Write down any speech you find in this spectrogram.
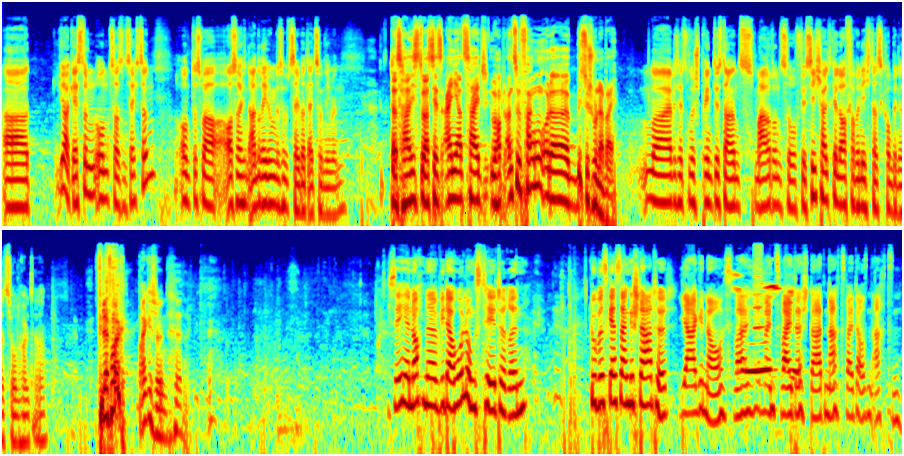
Äh, ja, gestern und 2016. Und das war ausreichend Anregung, deshalb selber teilzunehmen. Das heißt, du hast jetzt ein Jahr Zeit, überhaupt anzufangen oder bist du schon dabei? Na, bis jetzt nur Sprintdistanz, Marathon so für sich halt gelaufen, aber nicht als Kombination halt. Ja. Viel Erfolg! Dankeschön. Ich sehe hier noch eine Wiederholungstäterin. Du bist gestern gestartet. Ja, genau. Es war hier mein zweiter Start nach 2018.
